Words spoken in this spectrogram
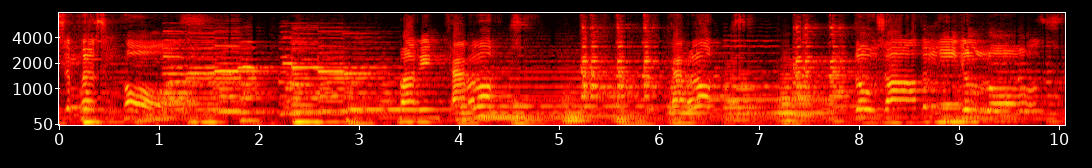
It gives a person pause, but in Camelot, Camelot, those are the legal laws.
